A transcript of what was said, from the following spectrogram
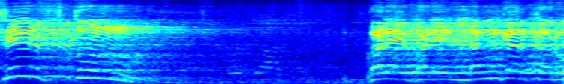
صرف تم۔ بڑے بڑے لنگر کرو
